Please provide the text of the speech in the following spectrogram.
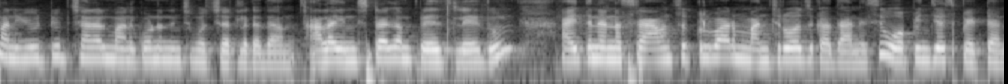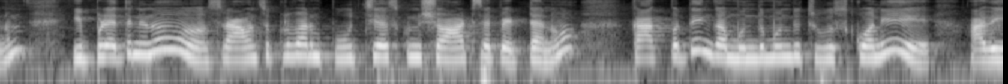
మన యూట్యూబ్ ఛానల్ మనకొండ నుంచి వచ్చేట్లు కదా. అలా ఇన్స్టాగ్రామ్ పేజ్ లేదు. అయితే నేను శ్రావణ శుక్రవారం మంచి రోజు కదా అనేసి ఓపెన్ చేసి పెట్టాను. ఇప్పుడైతే నేను శ్రావణ శుక్రవారం పూజ చేసుకుని షార్ట్సే పెట్టాను. కాకపోతే ఇంకా ముందు ముందు చూసుకొని అవి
